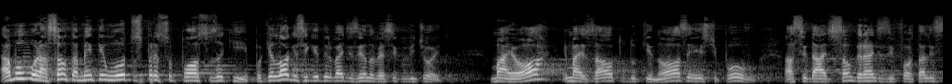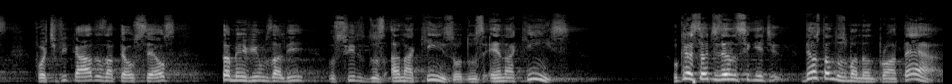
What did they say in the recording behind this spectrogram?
A murmuração também tem outros pressupostos aqui, porque logo em seguida ele vai dizer no versículo 28: Maior e mais alto do que nós é este povo, as cidades são grandes e fortificadas até os céus. Também vimos ali os filhos dos Anaquins ou dos Enaquins. O que eles estão dizendo é o seguinte: Deus está nos mandando para uma terra,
